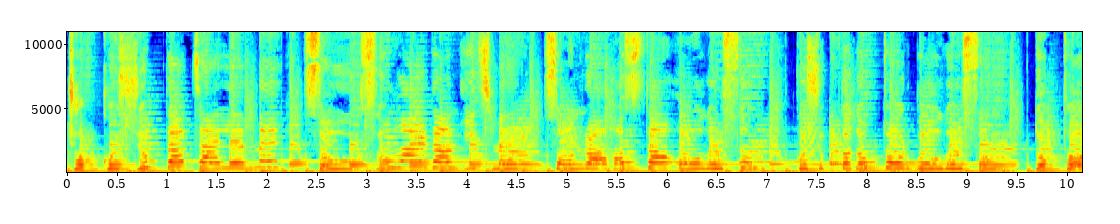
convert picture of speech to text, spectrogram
Çok koşup da terleme Soğuk sulardan içme. Sonra hasta olursun Koşup da doktor bulursun. Doktor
